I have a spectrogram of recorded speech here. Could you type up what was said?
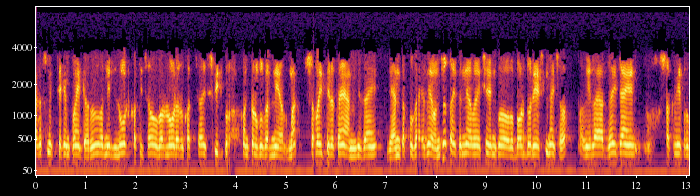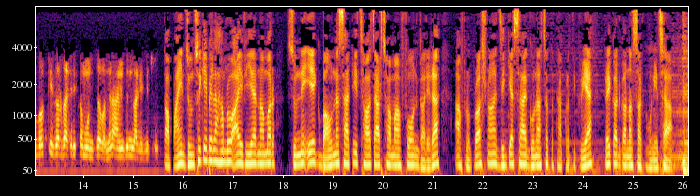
आकस्मिक चेकिङ पोइन्टहरू अनि लोड कति छ ओभरलोडहरू कति छ स्पिडको कन्ट्रोलको गर्नेहरूमा सबैतिर चाहिँ हामीले चाहिँ ध्यान त पुगाएकै हुन्छ तैपनि अब एक्सिडेन्टको अब बढ्दो रेट नै छ। अब यसलाई अझै चाहिँ सक्रियपूर्वक के गर्दाखेरि कम हुन्छ भनेर हामी पनि लागेका छौँ। तपाईँ जुनसुकै बेला हाम्रो आइभीआर नम्बर शून्य एक बाहन्न साठी छ चार छमा फोन गरेर आफ्नो प्रश्न जिज्ञासा गुनासो तथा प्रतिक्रिया रेकर्ड गर्न सक्नुहुनेछ।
